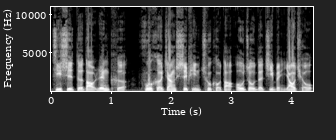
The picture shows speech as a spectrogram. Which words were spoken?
即是得到认可，符合将食品出口到欧洲的基本要求。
